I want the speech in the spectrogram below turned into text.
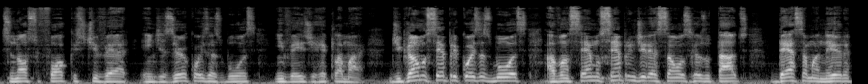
se o nosso foco estiver em dizer coisas boas em vez de reclamar. Digamos sempre coisas boas, avancemos sempre em direção aos resultados. Dessa maneira,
